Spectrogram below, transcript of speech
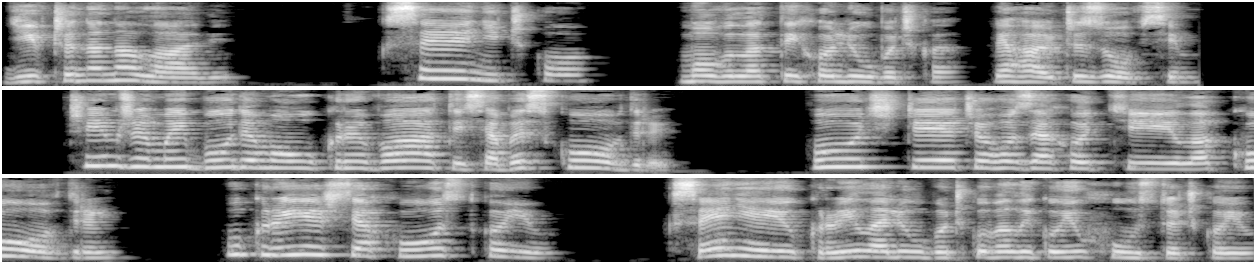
дівчина на лаві. Ксенічко, мовила тихо Любочка, лягаючи зовсім. Чим же ми будемо укриватися без ковдри? От ще чого захотіла, ковдри. Укриєшся хусткою. Ксенія укрила Любочку великою хусточкою,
